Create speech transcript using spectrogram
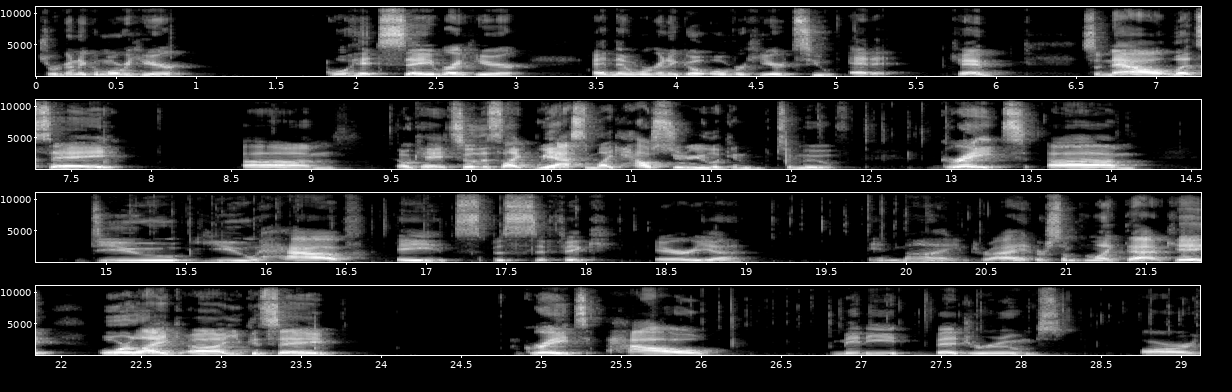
So we're going to come over here we'll hit save right here and then we're going to go over here to edit okay? So now let's say um, okay so this like we asked them like how soon are you looking to move? Great um, do you have a specific area in mind right? Or something like that okay or like uh, you could say great how many bedrooms are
